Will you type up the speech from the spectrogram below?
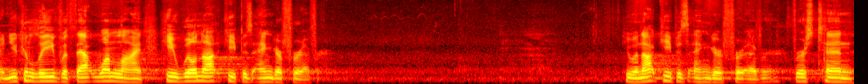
and you can leave with that one line He will not keep his anger forever. He will not keep his anger forever. Verse 10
